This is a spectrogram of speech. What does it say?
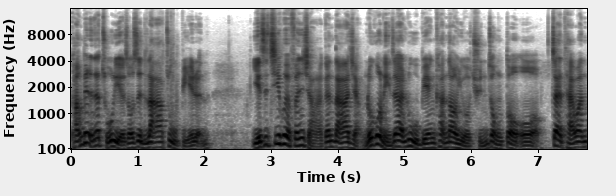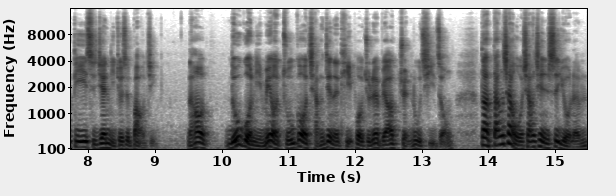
旁边人在处理的时候是拉住别人。”也是机会分享了，跟大家讲，如果你在路边看到有群众斗殴，在台湾第一时间你就是报警。然后，如果你没有足够强健的体魄，绝对不要卷入其中。那当下我相信是有人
